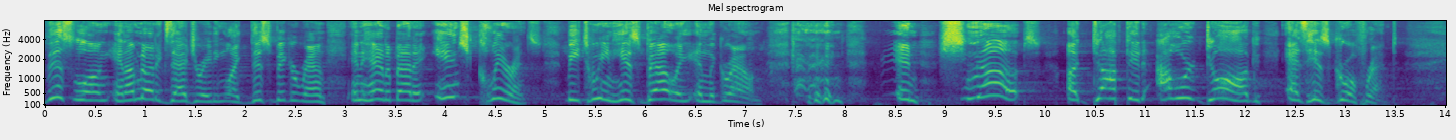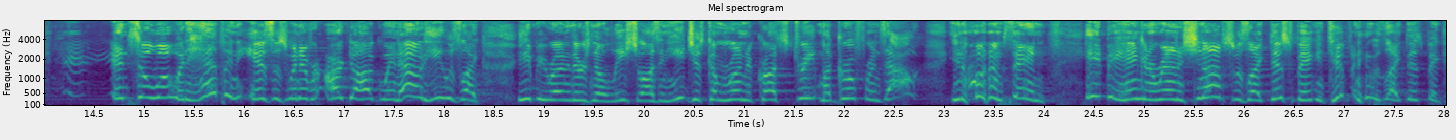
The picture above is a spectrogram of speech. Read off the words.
this long, and I'm not exaggerating, like this big around, and had about an inch clearance between his belly and the ground. and, and Schnapps adopted our dog as his girlfriend. And so what would happen is, is whenever our dog went out, he was like, he'd be running, there's no leash laws, and he'd just come running across the street, my girlfriend's out. You know what I'm saying? he'd be hanging around, and Schnapps was like this big, and Tiffany was like this big.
